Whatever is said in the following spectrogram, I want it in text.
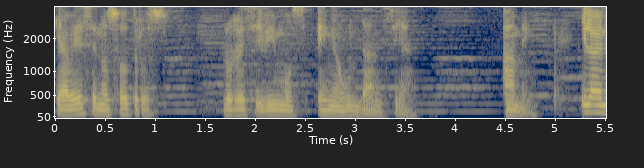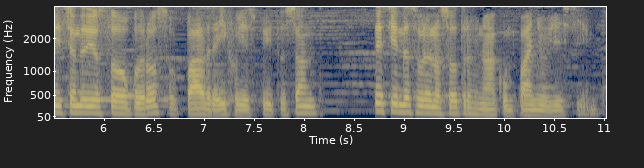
que a veces nosotros lo recibimos en abundancia. Amén. Y la bendición de Dios Todopoderoso, Padre, Hijo y Espíritu Santo, descienda sobre nosotros y nos acompañe hoy y siempre.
